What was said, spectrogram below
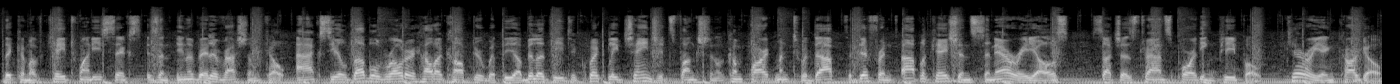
The Kamov Ka-26 is an innovative Russian coaxial double-rotor helicopter with the ability to quickly change its functional compartment to adapt to different application scenarios, such as transporting people, carrying cargo,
